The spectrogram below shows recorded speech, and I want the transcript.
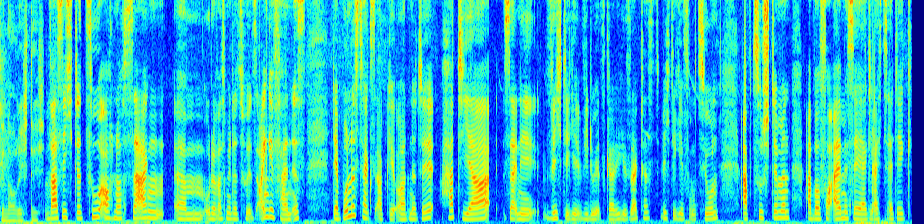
genau richtig. Was ich dazu auch noch sagen, ähm, oder was mir dazu jetzt eingefallen ist, der Bundestagsabgeordnete hat ja seine wichtige, wie du jetzt gerade gesagt hast, wichtige Funktion abzustimmen. Aber vor allem ist er ja gleichzeitig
